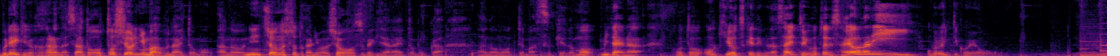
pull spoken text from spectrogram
ブレーキのかからない人、あとお年寄りにも危ないと思う。あの、認知症の人とかにも報すべきじゃないと僕はあの思ってますけどもみたいなことを気をつけてくださいということでさようならお風呂行ってこよう。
